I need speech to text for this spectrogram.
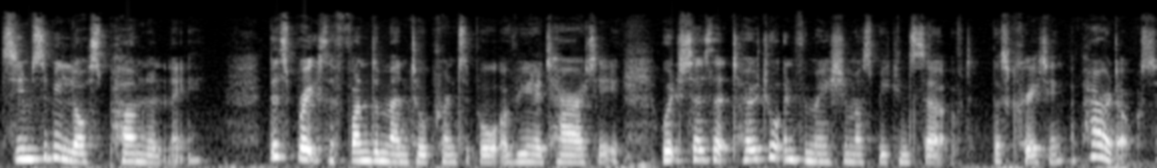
seems to be lost permanently. This breaks the fundamental principle of unitarity, which says that total information must be conserved, thus creating a paradox.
